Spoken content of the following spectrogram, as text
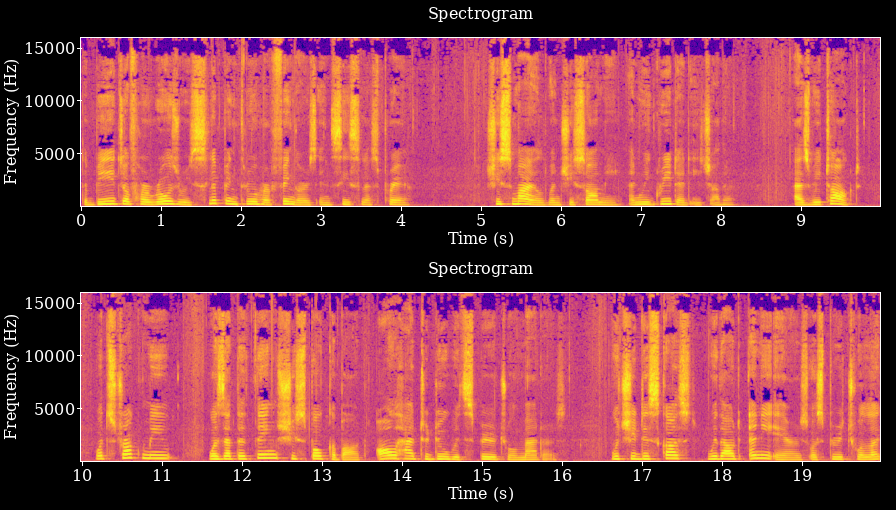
the beads of her rosary slipping through her fingers in ceaseless prayer. She smiled when she saw me, and we greeted each other. As we talked, what struck me was that the things she spoke about all had to do with spiritual matters, which she discussed without any airs or spiritual,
